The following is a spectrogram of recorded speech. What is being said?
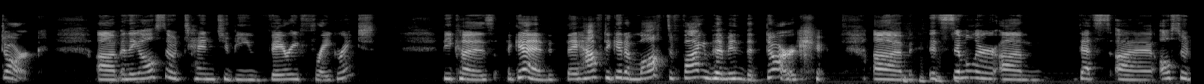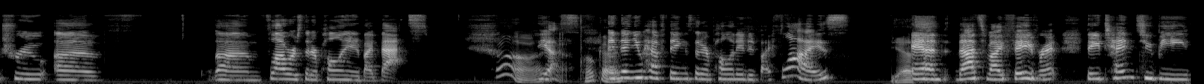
dark. Um, and they also tend to be very fragrant because again they have to get a moth to find them in the dark. um, it's similar. Um, that's uh, also true of um, flowers that are pollinated by bats. Oh, Yes. Okay. And then you have things that are pollinated by flies, yes. and that's my favorite. They tend to be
